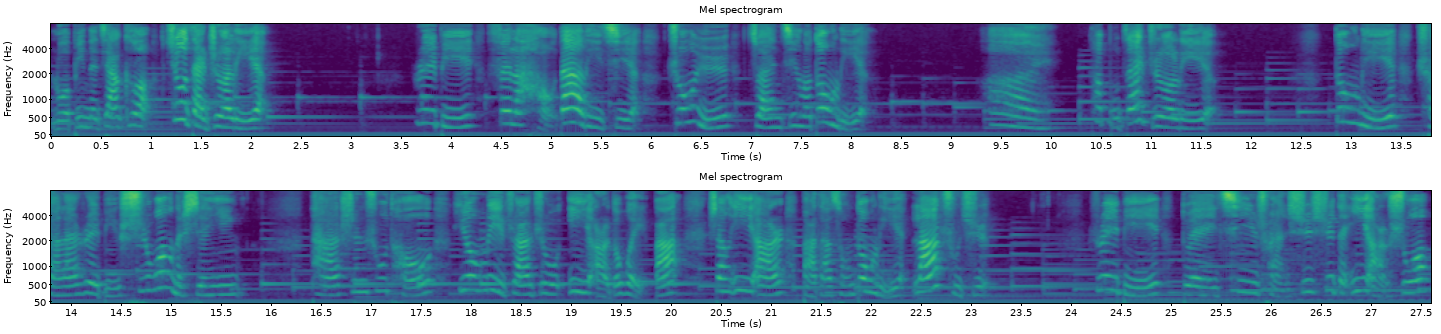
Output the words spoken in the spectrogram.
罗宾的夹克就在这里。”瑞比费了好大力气，终于钻进了洞里。唉，他不在这里。洞里传来瑞比失望的声音。他伸出头，用力抓住伊尔的尾巴，让伊尔把他从洞里拉出去。瑞比对气喘吁吁的伊尔说：“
